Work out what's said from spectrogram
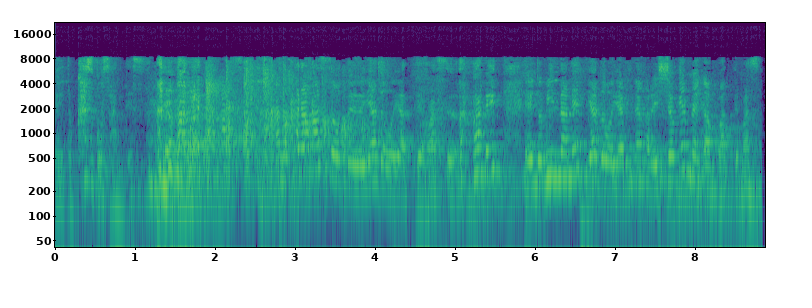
えー、と和子さんです。あのカラマッソーという宿をやってます。はい、えー、とみんなね宿をやりながら一生懸命頑張ってます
